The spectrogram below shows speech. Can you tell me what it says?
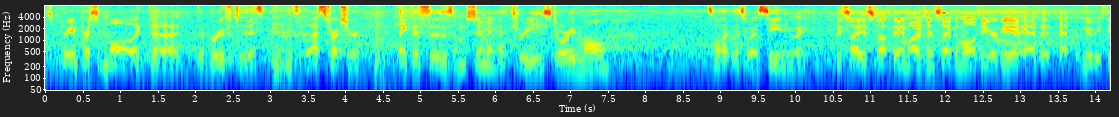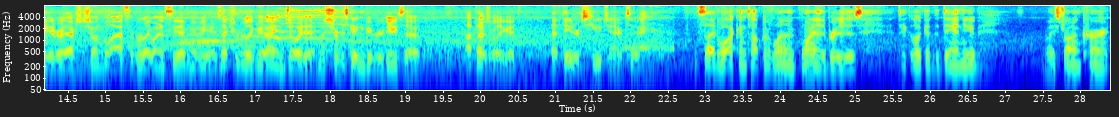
It's a pretty impressive mall. I like the, the roof to this. it's a glass structure. I think this is, I'm assuming, a three-story mall. That's all. I, that's what I see anyway. I decided to stop in while I was inside the mall at the Eurovea at the at the movie theater. They're actually showing Glass. I really wanted to see that movie. It was actually really good. I enjoyed it. I'm not sure if it's getting good reviews though. I thought it was really good. That theater's huge in there too. Decided to walk on top of one of one of the bridges. Take a look at the Danube. Really strong current.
